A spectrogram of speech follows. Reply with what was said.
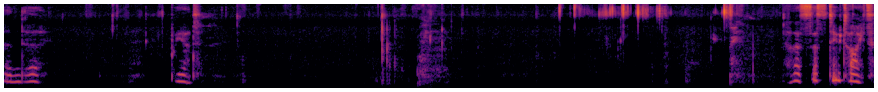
And uh, we that's that's too tight.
